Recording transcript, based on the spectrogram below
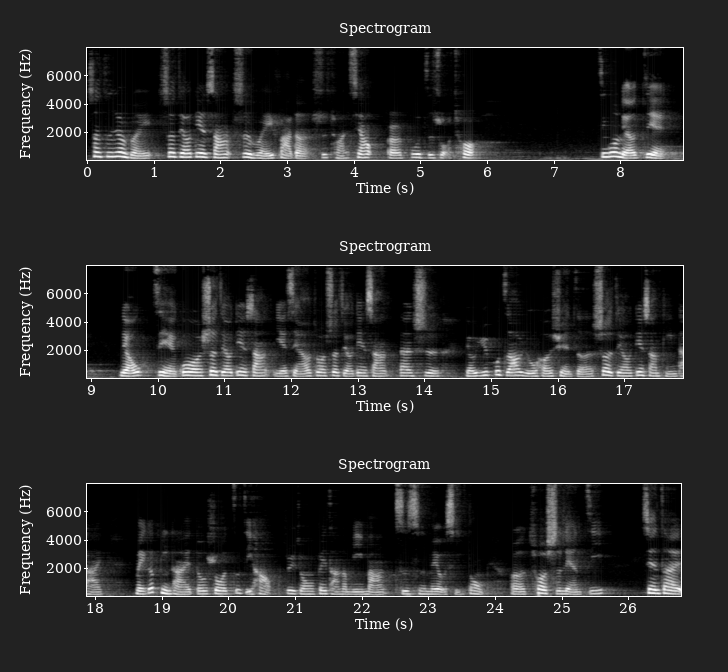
甚至认为社交电商是违法的，是传销而不知所措。经过了解，了解过社交电商，也想要做社交电商，但是由于不知道如何选择社交电商平台。每个平台都说自己好，最终非常的迷茫，迟迟没有行动，而错失良机。现在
